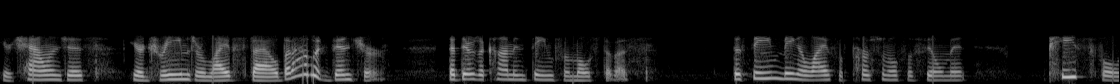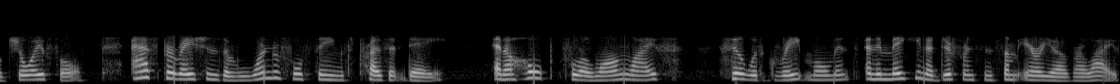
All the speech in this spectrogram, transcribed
your challenges, your dreams or lifestyle, but I would venture that there's a common theme for most of us. The theme being a life of personal fulfillment, peaceful, joyful, aspirations of wonderful things present day, and a hope for a long life filled with great moments and in making a difference in some area of our life.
